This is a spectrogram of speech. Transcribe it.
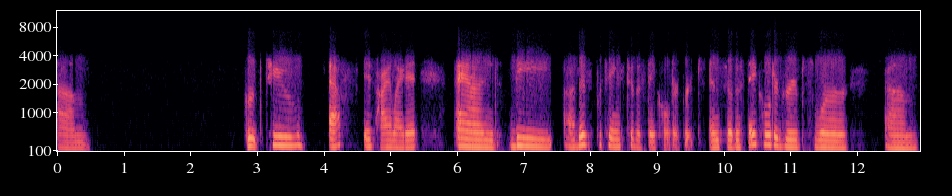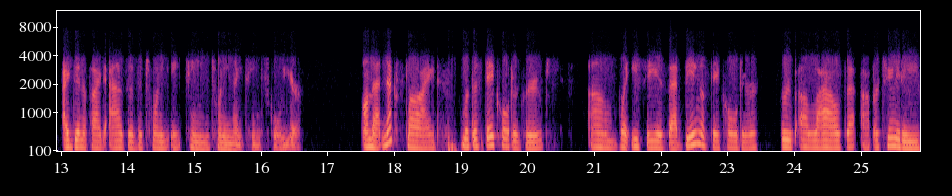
um, group 2F is highlighted and the uh, this pertains to the stakeholder groups. And so the stakeholder groups were um, identified as of the 2018-2019 school year. On that next slide, with the stakeholder groups, um, what you see is that being a stakeholder group allows the opportunity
